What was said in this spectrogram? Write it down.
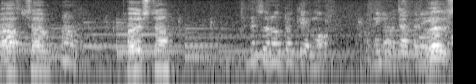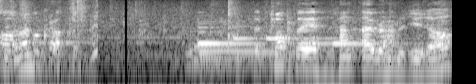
Bathtub, うん poster. うん、でその時計も日本ジャパニ That is this one? クロック That clock there is hun- over 100 years old.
